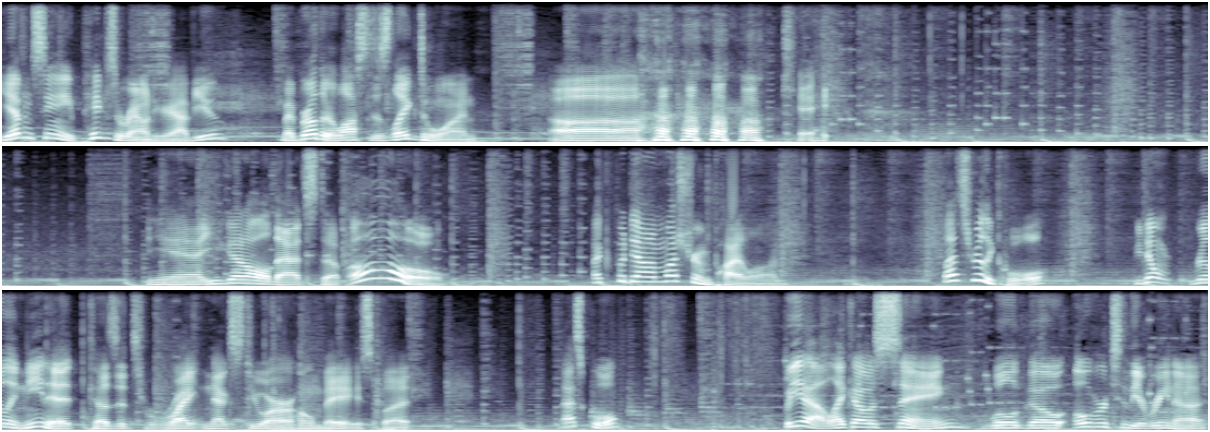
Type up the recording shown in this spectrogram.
You haven't seen any pigs around here, have you? My brother lost his leg to one. Ah, uh, okay. Yeah, you got all that stuff. Oh! I could put down a mushroom pylon. That's really cool. You don't really need it because it's right next to our home base, but that's cool. But yeah, like I was saying, we'll go over to the arena.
